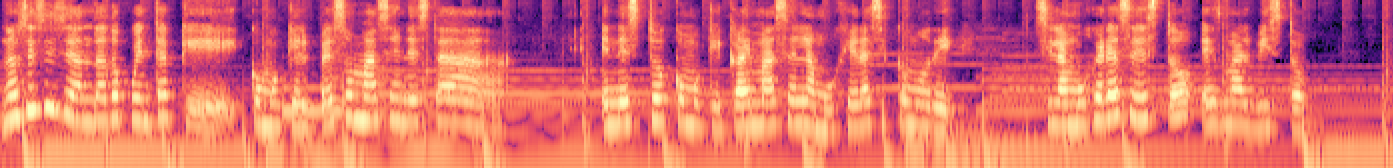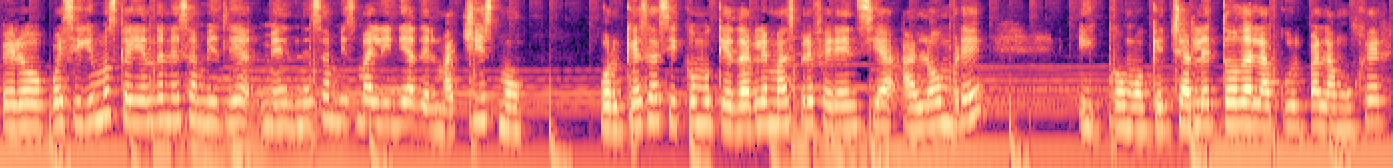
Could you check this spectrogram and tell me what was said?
No sé si se han dado cuenta que como que el peso más en esta en esto como que cae más en la mujer, así como de si la mujer hace esto es mal visto. Pero pues seguimos cayendo en esa misma, en esa misma línea del machismo, porque es así como que darle más preferencia al hombre y como que echarle toda la culpa a la mujer.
